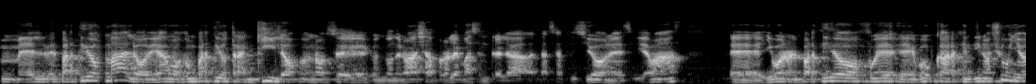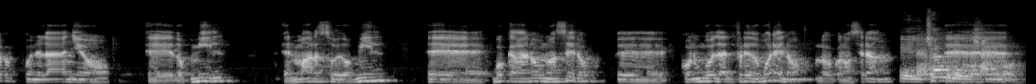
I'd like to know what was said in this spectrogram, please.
el, el partido malo, digamos, un partido tranquilo, no sé, donde no haya problemas entre la- las aficiones y demás. Eh, y bueno, el partido fue Boca Argentino Junior, fue en el año eh, 2000, en marzo de 2000. Eh, Boca ganó 1 a 0 eh, con un gol de Alfredo Moreno, lo conocerán. El chango. Eh, Chango.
